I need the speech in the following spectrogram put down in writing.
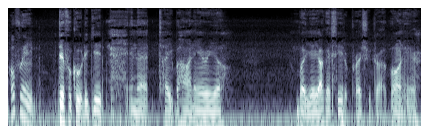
Hopefully difficult to get in that tight behind area. But yeah, y'all can see the pressure drop on here.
